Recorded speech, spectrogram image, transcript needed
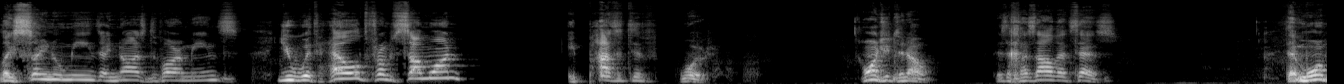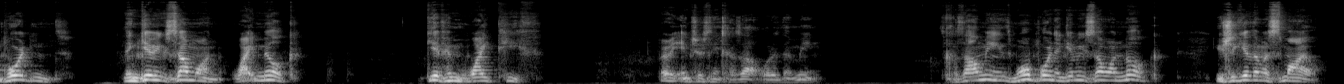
Leisoinu means, Ainaz Devar means, you withheld from someone a positive word. I want you to know, there's a chazal that says that more important than giving someone white milk, give him white teeth. Very interesting chazal. What does that mean? Chazal means more important than giving someone milk, you should give them a smile.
